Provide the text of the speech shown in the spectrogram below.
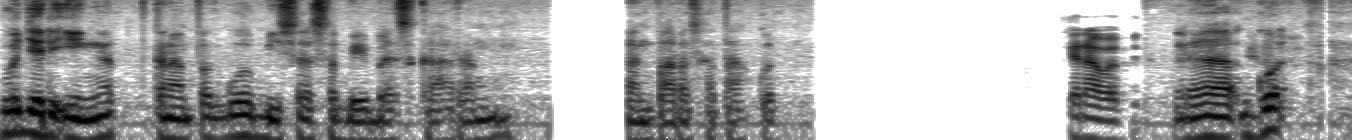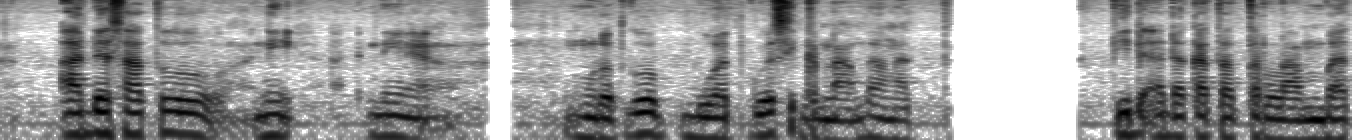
gue jadi ingat kenapa gue bisa sebebas sekarang tanpa rasa takut. Kenapa? Pit? Ya, gue ada satu nih nih menurut gue buat gue sih kena banget. Tidak ada kata terlambat.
